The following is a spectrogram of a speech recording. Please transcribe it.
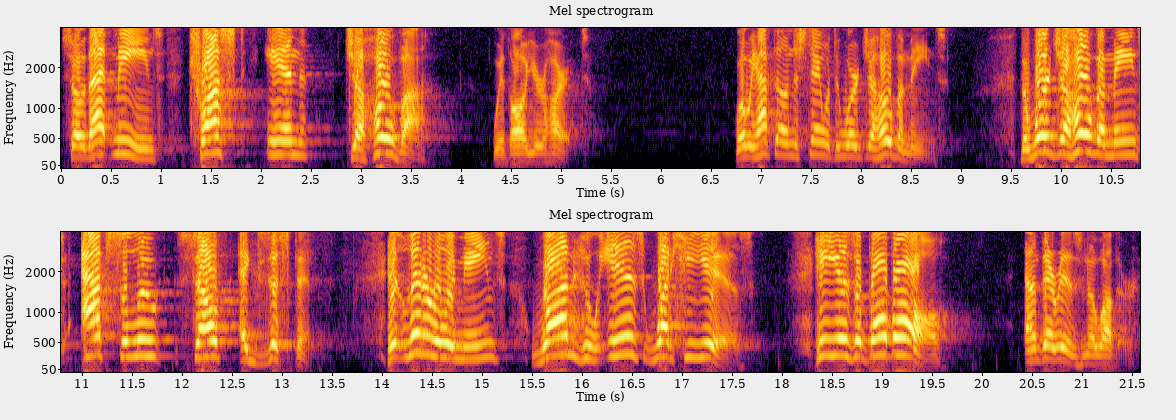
So that means trust in Jehovah with all your heart. Well, we have to understand what the word Jehovah means. The word Jehovah means absolute self existent. It literally means one who is what he is. He is above all, and there is no other.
